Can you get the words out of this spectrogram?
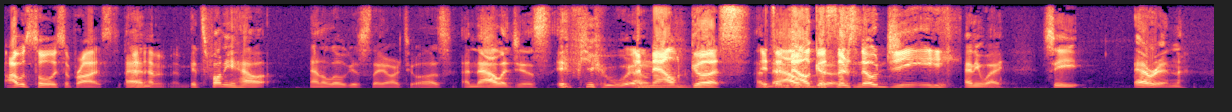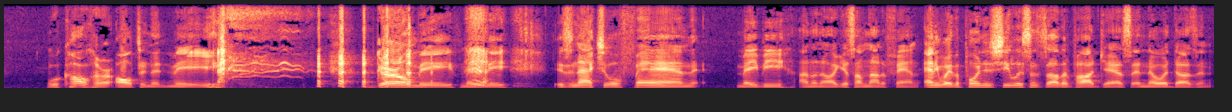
I was totally surprised. And it's funny how analogous they are to us, analogous, if you will. analogous. It's Analogous. analogous. There's no E. GE. Anyway, see, Erin, we'll call her alternate me, girl me, maybe, is an actual fan. Maybe I don't know. I guess I'm not a fan. Anyway, the point is she listens to other podcasts and Noah doesn't.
